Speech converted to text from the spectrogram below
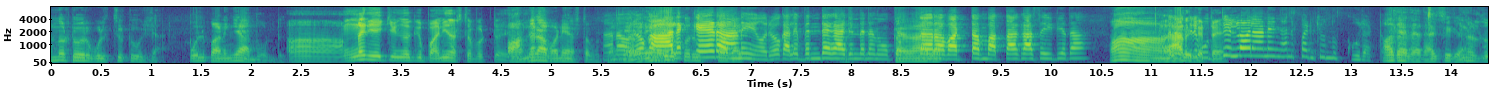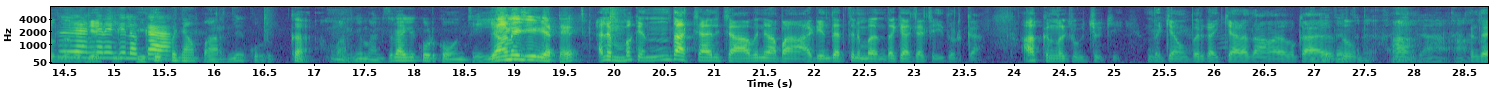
എന്നിട്ട് ഒരു വിളിച്ചിട്ടുമില്ല ഒരു തോന്നുന്നുണ്ട് ആ അങ്ങനെയൊക്കെ നിങ്ങൾക്ക് പണി നഷ്ടപ്പെട്ടു. അങ്ങനെ ആ പണി നഷ്ടപ്പെട്ടു. ആണ്? ഓരോ കാലക്കേടാണ്. ഓരോ കാല ഇവന്റെ കാര്യം തന്നെ നോക്കാം. എത്ര വട്ടം പത്താം ക്ലാസ് എഴുതിയതാ. ആ അതിന് ബുദ്ധിയുള്ളവരാണ് ഞാൻ പഠിക്കൊന്നും നിൽക്കൂല കേട്ടോ. അതെ അതെ അതെ അത് ശരിയാ. എങ്ങനെയെങ്കിലും ഒക്കെ ഇതിപ്പോ ഞാൻ പറഞ്ഞു കൊടുക്ക. പറഞ്ഞ് മനസ്സിലാക്കി കൊടുക്കുക ഓൻ ചെയ്യാണ് ചെയ്യട്ടെ. അല്ല നമുക്ക് എന്താ വെച്ചാൽ ചാവിന് അപ്പൊ അടിയന്തരത്തിന് മുമ്പ് എന്തൊക്കെയാ വെച്ചാൽ ചെയ്തു കൊടുക്കുക അതൊക്കെ നിങ്ങൾ ചോദിച്ചു നോക്കി. എന്തൊക്കെയാ മുപ്പേർ കഴിക്കാതെ ഒക്കെ ആ എന്താ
